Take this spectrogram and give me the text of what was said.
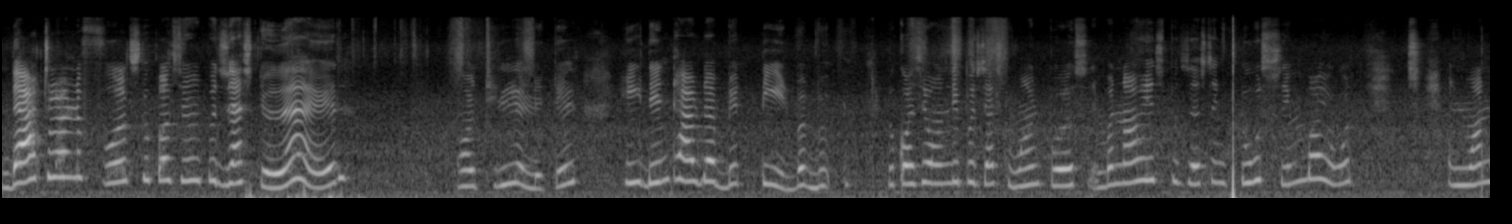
That's when the first person possessed red or three a little. He didn't have the big teeth, but because he only possessed one person. But now he's possessing two symbiotes, and one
